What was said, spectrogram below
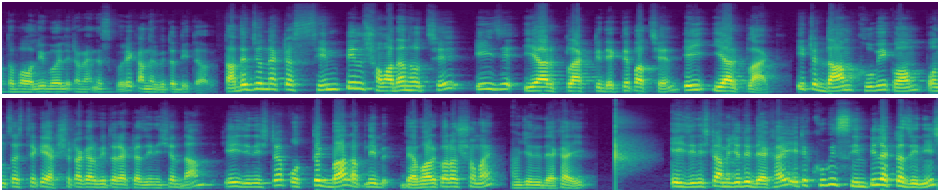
অথবা অলিভ অয়েল এটা ম্যানেজ করে কানের ভিতর দিতে হবে। তাদের জন্য একটা সিম্পল সমাধান হচ্ছে, এই যে ইয়ার প্লাগটি দেখতে পাচ্ছেন, এই ইয়ার প্লাগ। এটার দাম খুবই কম, পঞ্চাশ থেকে একশো টাকার ভিতরে একটা জিনিসের দাম। এই জিনিসটা প্রত্যেকবার আপনি ব্যবহার করার সময়, আমি যদি দেখাই, এই জিনিসটা আমি যদি দেখাই, এটা খুবই সিম্পল একটা জিনিস।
